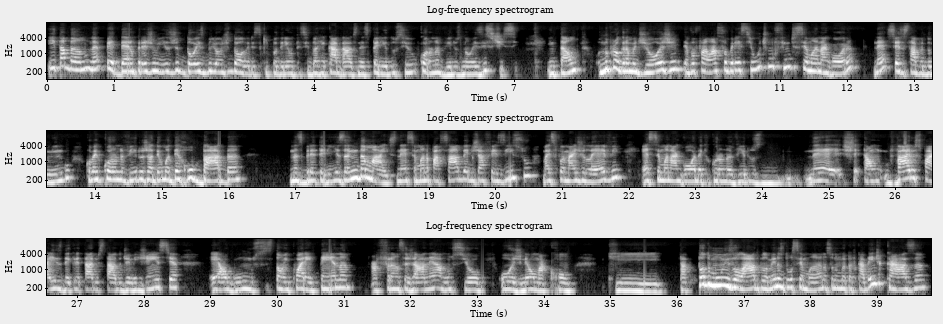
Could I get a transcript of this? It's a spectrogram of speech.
e está dando, né, deram prejuízo de 2 bilhões de dólares que poderiam ter sido arrecadados nesse período se o coronavírus não existisse. Então, no programa de hoje, eu vou falar sobre esse último fim de semana agora, né, sexta, sábado e domingo, como é que o coronavírus já deu uma derrubada nas bilheterias ainda mais, né? Semana passada ele já fez isso, mas foi mais de leve. Essa semana agora que o coronavírus, né, tá um, vários países decretaram estado de emergência, é, alguns estão em quarentena. A França já, né, anunciou hoje, né, o Macron que tá todo mundo isolado, pelo menos duas semanas, todo mundo vai ficar dentro de casa,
